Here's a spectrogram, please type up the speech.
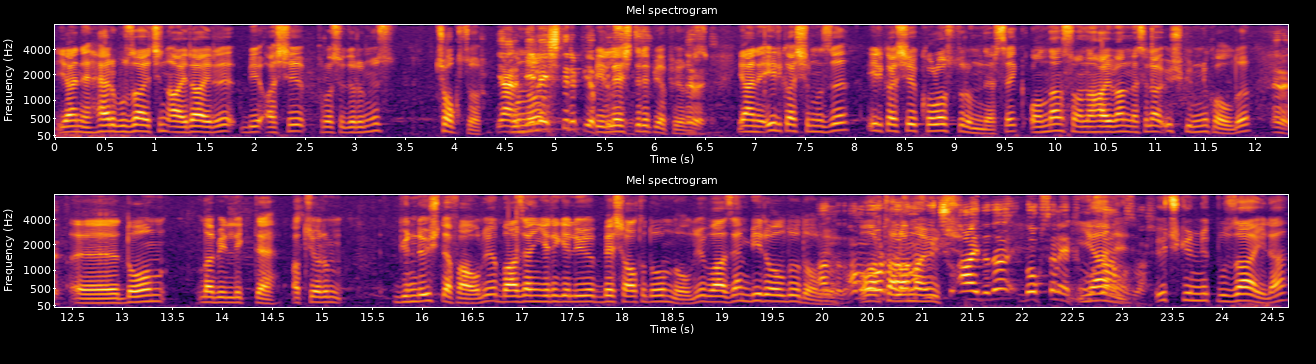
Yani her buzağı için ayrı ayrı bir aşı prosedürümüz çok zor. Yani birleştirip yapıyorsunuz. Birleştirip yapıyoruz. Evet. Yani ilk aşımızı, ilk aşıyı kolostrum dersek, ondan sonra hayvan mesela 3 günlük oldu. Evet. Ee, doğumla birlikte atıyorum günde 3 defa oluyor. Bazen yeri geliyor 5-6 doğum da oluyor. Bazen 1 olduğu da oluyor. Anladım. Ama ortalama, 3 3. ayda da 90'a yakın Yani buzağımız var. 3 günlük buzağıyla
